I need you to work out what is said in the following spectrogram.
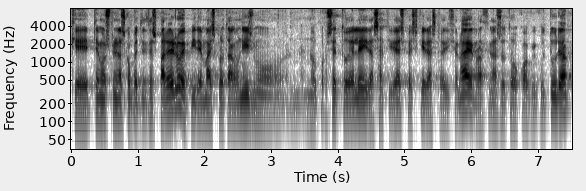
que temos plenas competencias para elo e pide máis protagonismo no proxecto de lei das actividades pesqueras tradicionais relacionadas todo coa acuicultura.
